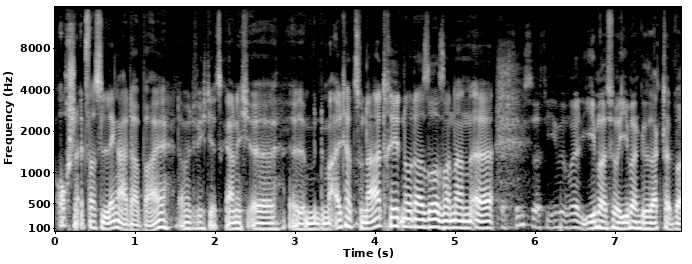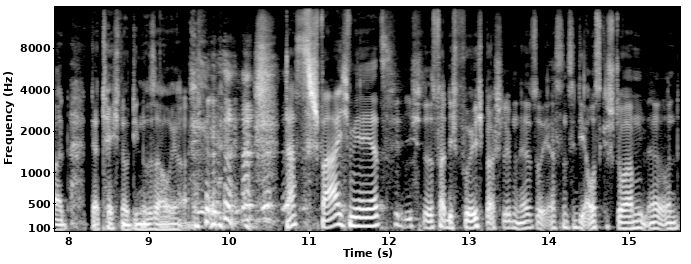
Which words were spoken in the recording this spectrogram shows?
auch schon etwas länger dabei. Damit will ich dir jetzt gar nicht äh, äh mit dem Alter zu nahe treten oder so, sondern. Äh, das Schlimmste, was jemals nur jemand gesagt hat, war der Techno-Dinosaurier. das spare ich mir jetzt. Das, ich, das, fand ich furchtbar schlimm. Ne? So, erstens sind die ausgestorben ne? und,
